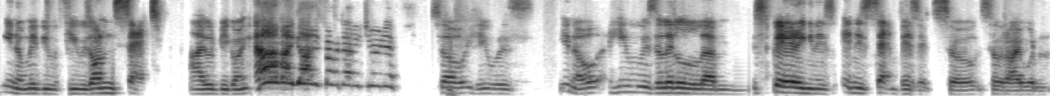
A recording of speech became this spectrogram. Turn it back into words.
you know, maybe if he was on set, I would be going, oh my God, it's Robert Downey Jr. So he was you know, he was a little um, sparing in his in his set visits, so so that I wouldn't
